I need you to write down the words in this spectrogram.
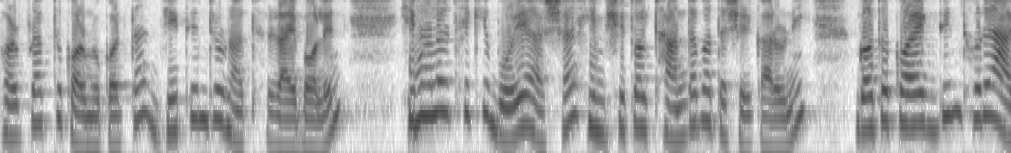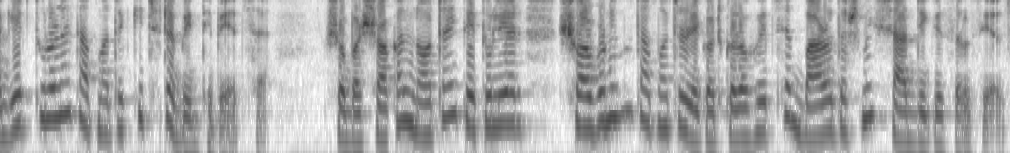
ভরপ্রাপ্ত কর্মকর্তা জিতেন্দ্রনাথ রায় বলেন, হিমালয় থেকে বয়ে আসা হিমশীতল ঠান্ডা বাতাসের কারণে গত কয়েকদিন ধরে আগের তুলনায় তাপমাত্রা কিছুটা বৃদ্ধি পেয়েছে। সোমবার সকাল নটায় তেঁতুলিয়ার সর্বনিম্ন তাপমাত্রা রেকর্ড করা হয়েছে বারো দশমিক সাত ডিগ্রি সেলসিয়াস।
